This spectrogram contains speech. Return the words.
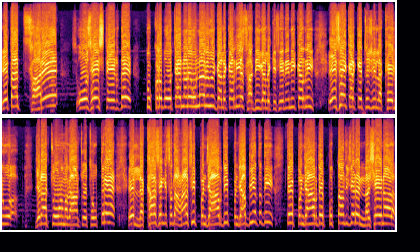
ਇਹ ਤਾਂ ਸਾਰੇ ਉਸੇ ਸਟੇਟ ਦੇ ਟੁੱਕੜ ਬੋਚ ਇਹਨਾਂ ਨੇ, ਉਹਨਾਂ ਨੂੰ ਵੀ ਗੱਲ ਕਰਨੀ ਹੈ ਸਾਡੀ ਗੱਲ ਕਿਸੇ ਨੇ ਨਹੀਂ ਕਰਨੀ। ਇਸੇ ਕਰਕੇ ਤੁਸੀਂ ਲੱਖੇ ਨੂੰ ਜਿਹੜਾ ਚੋਣ ਮੈਦਾਨ ਚੋਂ ਇੱਥੋਂ ਉਤਰਿਆ ਇਹ ਲੱਖਾ ਸਿੰਘ ਸਧਾਣਾ ਸੀ ਪੰਜਾਬ ਦੀ ਪੰਜਾਬੀਅਤ ਦੀ ਤੇ ਪੰਜਾਬ ਦੇ ਪੁੱਤਾਂ ਦੀ ਜਿਹੜੇ ਨਸ਼ੇ ਨਾਲ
